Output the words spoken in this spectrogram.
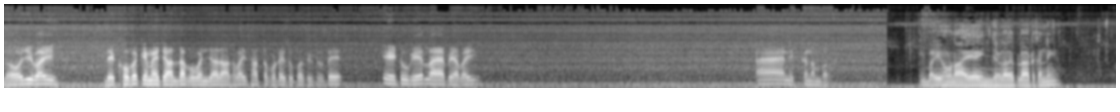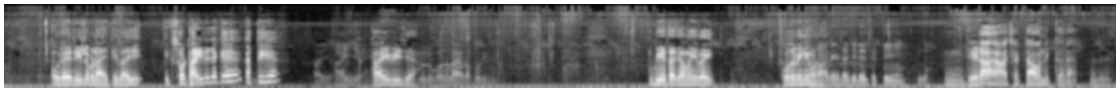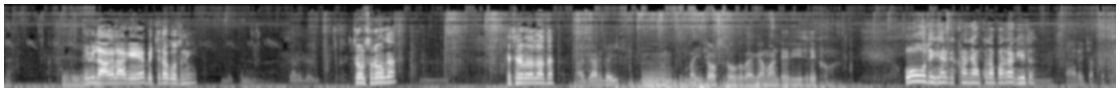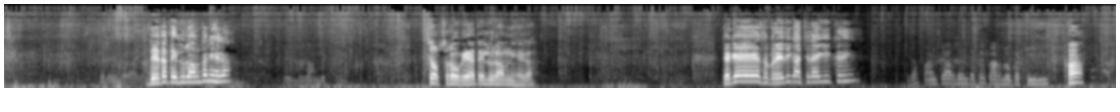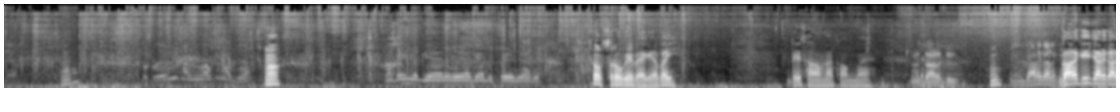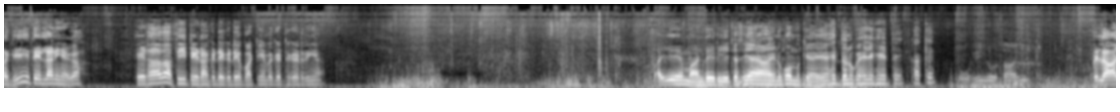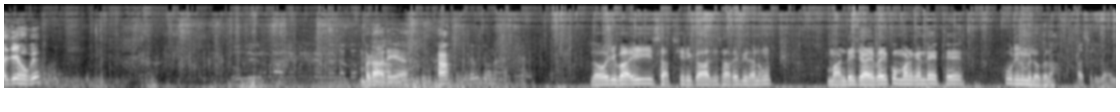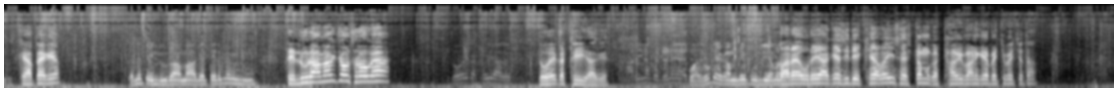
ਲਓ ਜੀ ਬਾਈ ਦੇਖੋ ਵੀ ਕਿਵੇਂ ਚੱਲਦਾ 52 10 ਬਾਈ 7 ਫੁੱਟੇ ਸੁਪਰ ਸੀਟਰ ਤੇ A2 ਗੇਅਰ ਲਾਇਆ ਪਿਆ ਬਾਈ। ਐਨ ਇੱਕ ਨੰਬਰ ਬਾਈ ਹੁਣ ਆਏ ਆ ਇੰਜਨ ਵਾਲੇ ਪਲਾਟ ਕਰਨੀ ਉਰੇ ਰੀਲ ਬਣਾਈ ਤੀ ਬਾਈ 128 ਤੇ ਜੱਗੇ 31 ਹੈ ਆਈ ਹੈ? 28 ਵੀ ਜਾ। ਗਲੂਕੋਸ ਲਾਇਆ ਤਾਂ ਪੂਰੀ ਨੇ। ਵੀ ਇਹ ਤਾਂ ਜਮਾ ਹੀ ਬਾਈ ਕੁਝ ਵੀ ਨਹੀਂ ਹੋਣਾ। ਆ ਦੇਖ ਲੈ ਜਿਹੜੇ ਛਿੱਟੇ ਨੇ। ਹੂੰ, ਜਿਹੜਾ ਹੈ ਛੱਟਾ ਉਹ ਨਿੱਕਰ ਹੈ। ਆ ਦੇਖ ਲੈ। ਇਹ ਵੀ ਲਾਗ ਲਾ ਕੇ ਹੈ ਵਿੱਚ ਤਾਂ ਕੁਝ ਨਹੀਂ। ਚੜ ਗਈ ਚੌਲ ਸਰੋਗਾ ਕਿੱਥੇ ਪਤਾ ਲੱਗਦਾ ਆ ਜੜ ਗਈ। ਹੂੰ ਬਾਈ ਚੌਲ ਸਰੋਗ ਪੈ ਗਿਆ ਮਾਂਡੇ ਰੀਚ ਦੇਖੋ। ਉਹ ਦੇਖ ਯਾਰ ਕਿੱਕਣਾ ਚਮਕਦਾ ਪਰ ਖੇਤ। ਸਾਰੇ ਚੱਕ ਤੇ। ਦੇਖ ਤਾਂ ਤੇਲੂ ਰਾਮ ਤਾਂ ਨਹੀਂ ਹੈਗਾ। ਚੌਲ ਸਰੋਗ ਗਿਆ ਤੇਲੂ ਰਾਮ ਨਹੀਂ ਹੈਗਾ। ਜਗੇ ਸਪਰੇ ਦੀ ਕੱਚ ਰਹਿ ਗਈ ਇੱਕ ਦੀ। ਇਹਦਾ 5-4 ਦਿਨ ਤੱਕ ਕਰ ਲੋ ਇਕੱਠੀ ਜੀ। ਹਾਂ। ਹਾਂ। ਹਾਂ। ਪਤਾ ਹੀ ਲੱਗਿਆ ਇਹ ਹੋਇਆ ਗਿਆ ਬਿੱਠੇ ਗਿਆ ਤੇ ਚੌਲ ਸਰੋਗੇ ਪੈ ਗਿਆ ਬਾਈ। ਦੇ ਸਾਹਮਣਾ ਕੰਮ ਹੈ। ਗਲ ਗਈ। ਹੂੰ? ਜੜ ਗਲ ਗਈ। ਗਲ ਗਈ ਜੜ ਗਲ ਗਈ ਤੇਲਾ ਨਹੀਂ ਹੈਗਾ। ਹੇਠਾਂ ਧਰਤੀ ਟੇਡਾਂ ਕਿੱਡੇ ਕਿੱਡੇ ਪਾਟੀਆਂ ਪੇ ਗਿੱਠ ਗਿੱਟਦੀਆਂ ਭਾਈ ਇਹ ਮਾਂਡੇ ਏਰੀਏ ਚ ਅਸੀਂ ਆਏ ਇਹਨੂੰ ਘੁੰਮ ਕੇ ਆਏ ਆ। ਇੱਧਰ ਨੂੰ ਕਹੇ ਜੇ ਖੇਤ ਤੇ ਕਾਕੇ? ਉਹੀ ਉਸ ਆਹੀ ਵੀ ਲਾਲ ਜੇ ਹੋ ਗਏ। ਬੜਾ ਦੇ ਆ। ਹਾਂ। ਹੈ ਲਓ ਜੀ ਭਾਈ ਸਤਿ ਸ਼੍ਰੀ ਅਕਾਲ ਜੀ ਸਾਰੇ ਵੀਰਾਂ ਨੂੰ। ਮਾਂਡੇ ਚ ਆਏ ਬਾਈ ਘੁੰਮਣ ਕਹਿੰਦੇ ਇੱਥੇ। ਪੂਰੀ ਨੂੰ ਮਿਲੋ ਪਹਿਲਾਂ। ਸਤਿ ਸ੍ਰੀ ਅਕਾਲ ਜੀ। ਕਿਆ ਪੈ ਗਿਆ? ਕਹਿੰਦੇ ਤੇਲੂ ਰਾਮ ਆ ਗਿਆ 13ਵੇਂ ਮਹੀਨੇ ਤੇਲੂ ਰਾਮਾ ਕਿ ਚੌਲ ਸਰੋ ਗਿਆ? ਦੋਏ ਇਕੱਠੇ ਹੀ ਆ ਗਏ। ਦੋਹੇ ਇਕੱਠੇ ਹੀ ਆ ਗਏ। ਆ। ਕਿਆ ਕੰਮ ਦੀ ਪਰ ਉਰੇ ਆ ਕੇ ਅਸੀਂ ਦੇਖਿਆ ਬਾਈ ਸਿਸਟਮ ਗੱਠਾਂ ਵੀ ਬਣ ਗਿਆ ਵਿੱਚ ਵਿੱਚ ਤਾਂ।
